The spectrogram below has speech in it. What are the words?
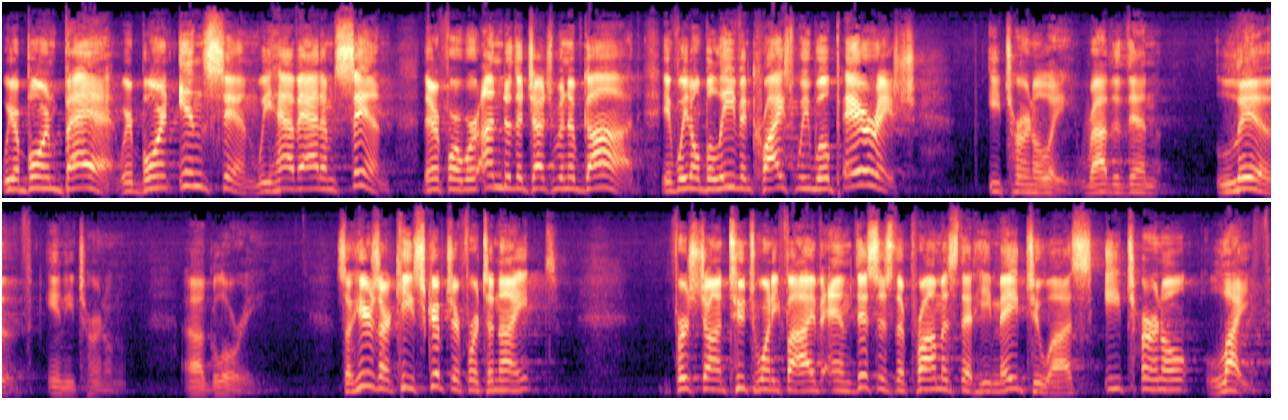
We are born bad. We're born in sin. We have Adam's sin. Therefore, we're under the judgment of God. If we don't believe in Christ, we will perish eternally rather than live in eternal uh, glory. So here's our key scripture for tonight. 1 John 2:25 and this is the promise that he made to us eternal life.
